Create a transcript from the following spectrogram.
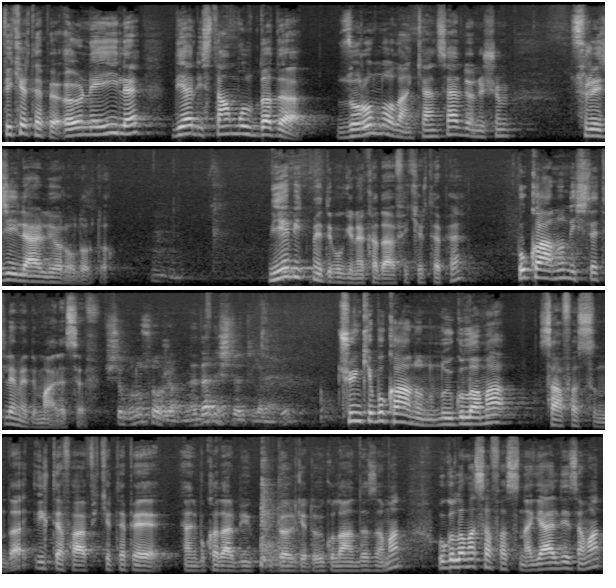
Fikirtepe örneğiyle diğer İstanbul'da da zorunlu olan kentsel dönüşüm süreci ilerliyor olurdu. Niye bitmedi bugüne kadar Fikirtepe? Bu kanun işletilemedi maalesef. İşte bunu soracağım. Neden işletilemedi? Çünkü bu kanunun uygulama safhasında ilk defa Fikirtepe yani bu kadar büyük bir bölgede uygulandığı zaman uygulama safhasına geldiği zaman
